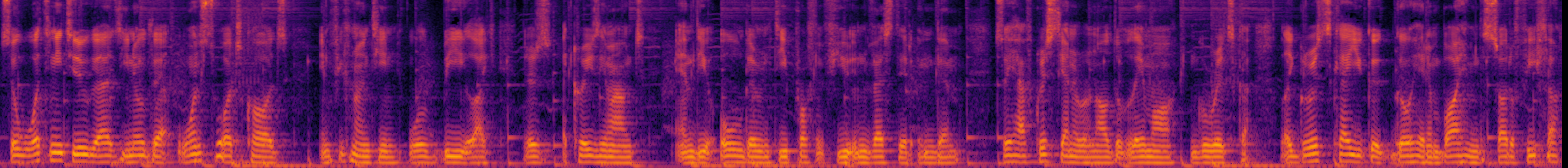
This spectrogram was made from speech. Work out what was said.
So what you need to do guys you know that ones to watch cards in FIFA 19 will be like there's a crazy amount and the all guarantee profit if you invested in them. So you have Cristiano Ronaldo Lemar Goretzka. Like Goretzka you could go ahead and buy him the start of FIFA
